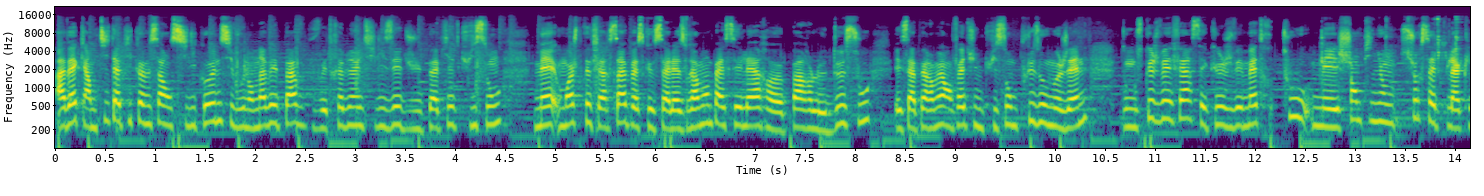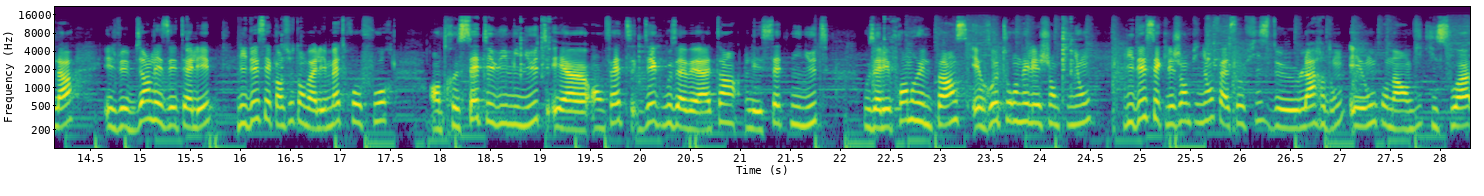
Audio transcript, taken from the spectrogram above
avec un petit tapis comme ça en silicone. Si vous n'en avez pas, vous pouvez très bien utiliser du papier de cuisson, mais moi je préfère ça parce que ça laisse vraiment passer l'air euh, par le dessous et ça permet en fait une cuisson plus homogène. Donc ce que je vais faire, c'est que je vais mettre tous mes champignons sur cette plaque-là et je vais bien les étaler. L'idée, c'est qu'ensuite on va les mettre au four entre 7 et 8 minutes et euh, en fait, dès que vous avez atteint les 7 minutes, vous allez prendre une pince et retourner les champignons. L'idée, c'est que les champignons fassent office de lardon et donc on a envie qu'ils soient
